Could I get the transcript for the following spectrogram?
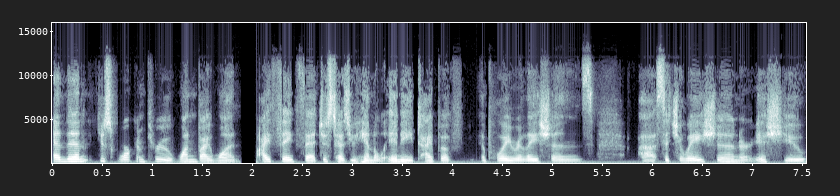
and then just work them through one by one. I think that just as you handle any type of employee relations uh, situation or issue,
